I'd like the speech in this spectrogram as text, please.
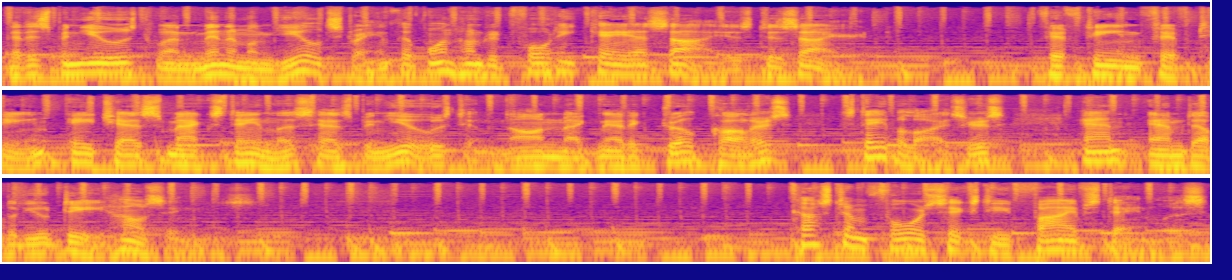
that has been used when minimum yield strength of 140 KSI is desired. 1515 HS Max Stainless has been used in non-magnetic drill collars, stabilizers, and MWD housings. Custom 465 Stainless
